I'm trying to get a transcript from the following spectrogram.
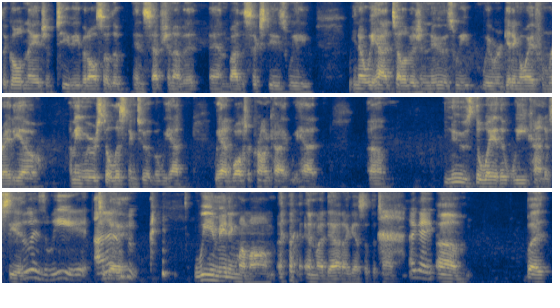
the golden age of TV, but also the inception of it. And by the sixties, we, you know, we had television news. We we were getting away from radio. I mean, we were still listening to it, but we had we had Walter Cronkite. We had um, news the way that we kind of see it. Who is we? Today. We meaning my mom and my dad, I guess, at the time. okay. um, but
